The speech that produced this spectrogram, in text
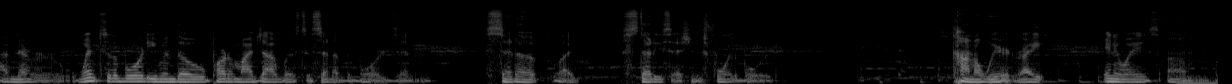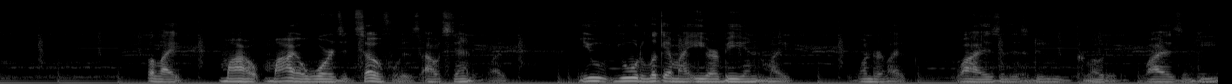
I've never went to the board, even though part of my job was to set up the boards and set up like study sessions for the board. Kind of weird, right? Anyways, um, but like my my awards itself was outstanding. Like you you would look at my ERB and like wonder like why isn't this dude promoted? Why isn't he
